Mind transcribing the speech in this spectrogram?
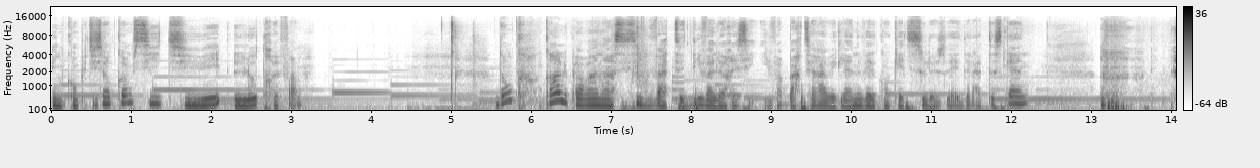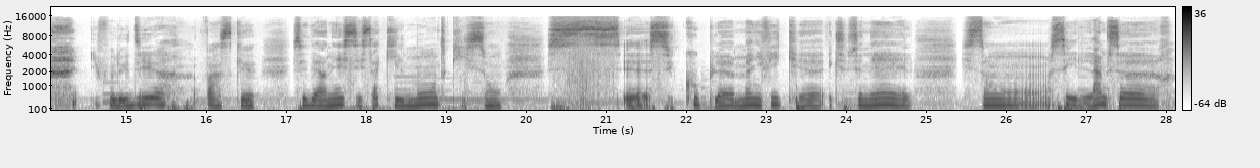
une compétition comme si tu es l'autre femme. Donc, quand le pervers narcissique va te dévaloriser, il va partir avec la nouvelle conquête sous le soleil de la Toscane. il faut le dire parce que ces derniers, c'est ça qu'ils montrent, qui sont euh, ce couple magnifique, euh, exceptionnel. Ils sont, c'est l'âme sœur.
